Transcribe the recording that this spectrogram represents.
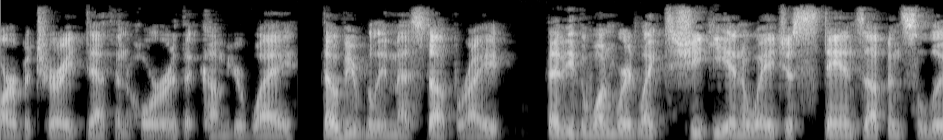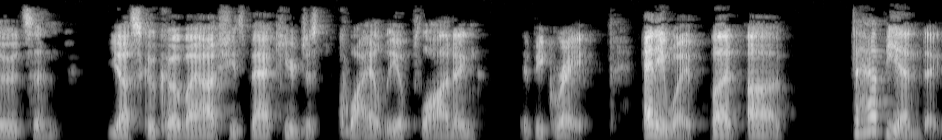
arbitrary death and horror that come your way? That would be really messed up, right? That'd be the one where like Shiki in a way just stands up and salutes, and Yasuko Kobayashi's back here just quietly applauding. It'd be great. Anyway, but uh, the happy ending.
